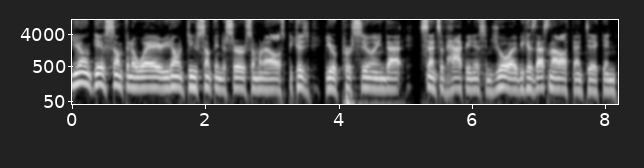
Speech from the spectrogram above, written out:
you don't give something away or you don't do something to serve someone else because you're pursuing that sense of happiness and joy because that's not authentic and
